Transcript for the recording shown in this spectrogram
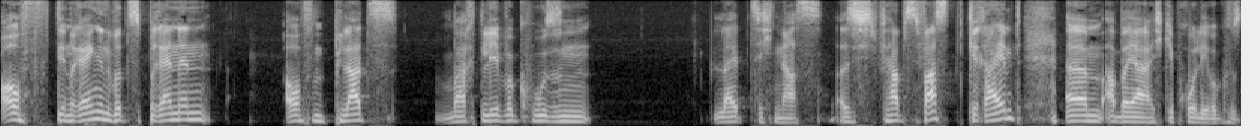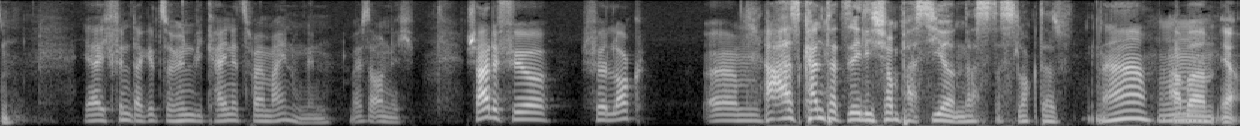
auf den Rängen wird es brennen. Auf dem Platz macht Leverkusen Leipzig nass. Also ich habe es fast gereimt, ähm, aber ja, ich gehe pro Leverkusen. Ja, ich finde, da gibt es so Höhen wie keine zwei Meinungen. Weiß auch nicht. Schade für, für Lok. Ähm, Ah, es kann tatsächlich schon passieren, dass das Lok das. Na, aber ja.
